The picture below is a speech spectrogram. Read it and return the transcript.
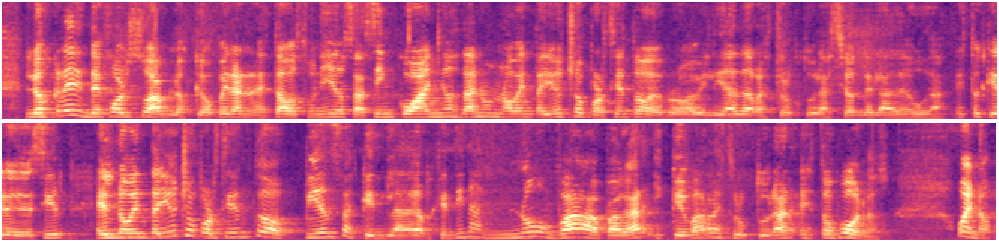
Los credit default swap, los que operan en Estados Unidos a 5 años, dan un 98% de probabilidad de reestructuración de la deuda. Esto quiere decir, el 98% piensa que la de Argentina no va a pagar y que va a reestructurar estos bonos. Bueno,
